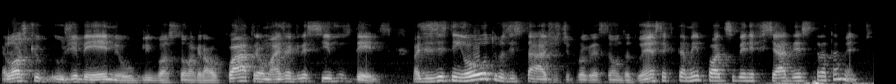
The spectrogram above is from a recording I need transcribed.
É lógico que o GBM, o glioblastoma grau 4, é o mais agressivo deles, mas existem outros estágios de progressão da doença que também podem se beneficiar desse tratamento.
